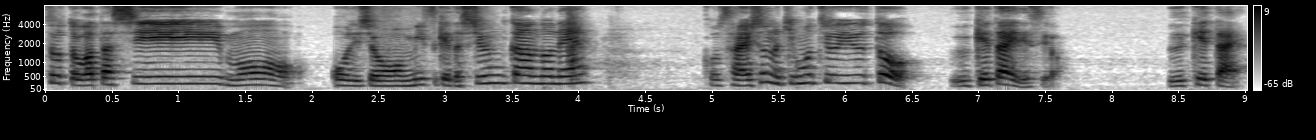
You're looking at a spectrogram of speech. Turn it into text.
ちょっと私もオーディションを見つけた瞬間のねこう最初の気持ちを言うと受けたいですよ。受けたい。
